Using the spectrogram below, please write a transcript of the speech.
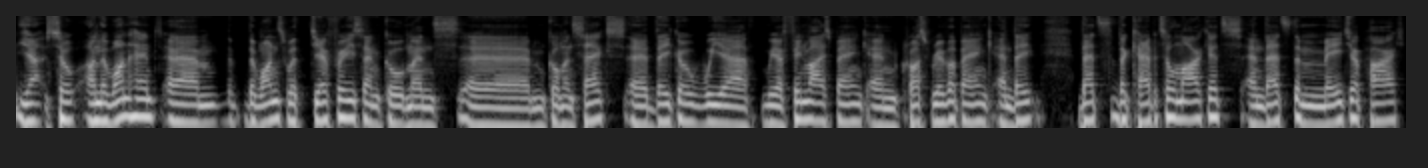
Yeah. So on the one hand, um, the, the, ones with Jefferies and Goldman's um, Goldman Sachs, uh, they go via via Finwise Bank and Cross River Bank, and they that's the capital markets, and that's the major part,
